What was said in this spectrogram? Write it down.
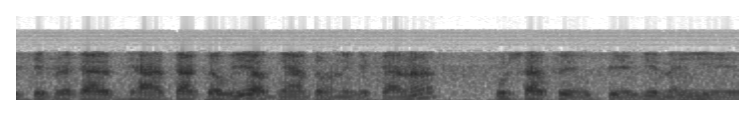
इसी प्रकार ध्याता को भी अज्ञात होने के कारण पुरुषार्थ उपयोगी नहीं है।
